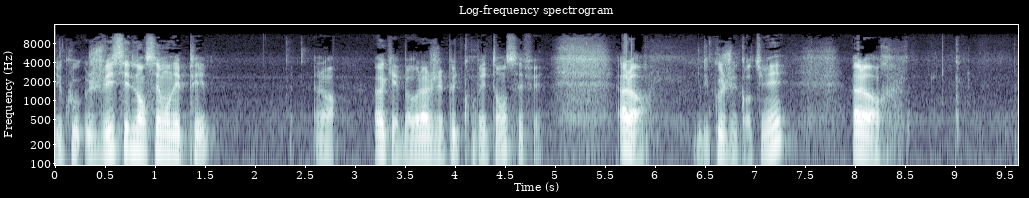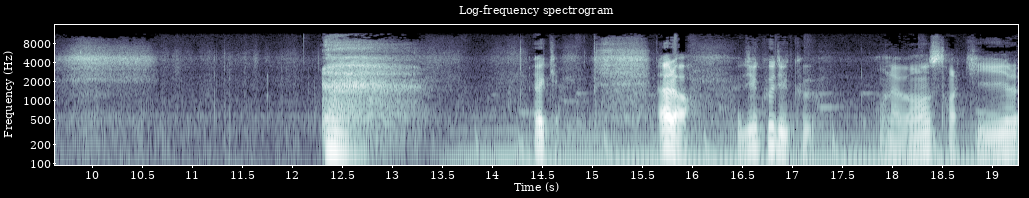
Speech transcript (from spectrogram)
Du coup, je vais essayer de lancer mon épée. Alors, ok, bah voilà, j'ai plus de compétences, c'est fait. Alors, du coup, je vais continuer. Alors... Ok. Alors, du coup, du coup, on avance tranquille.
